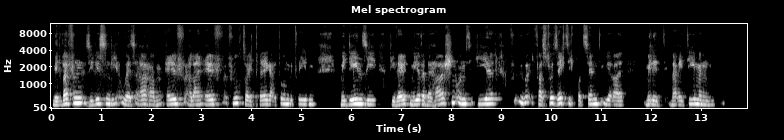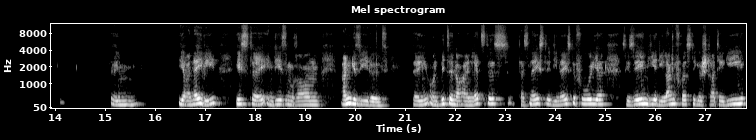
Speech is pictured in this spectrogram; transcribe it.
mit Waffen, Sie wissen, die USA haben elf, allein elf Flugzeugträger, atomgetrieben, mit denen sie die Weltmeere beherrschen und hier fast 60 Prozent ihrer maritimen ihrer Navy ist äh, in diesem Raum angesiedelt. Äh, und bitte noch ein letztes, das nächste, die nächste Folie. Sie sehen hier die langfristige Strategie,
